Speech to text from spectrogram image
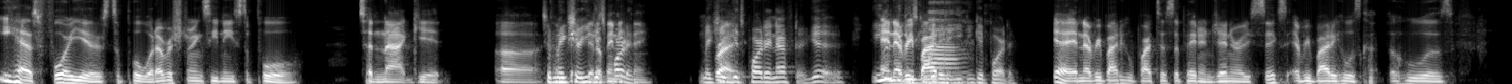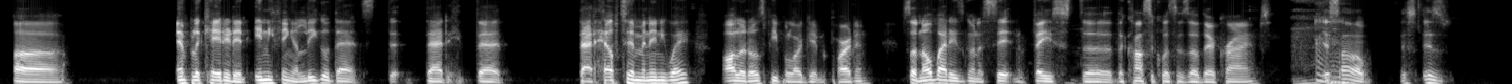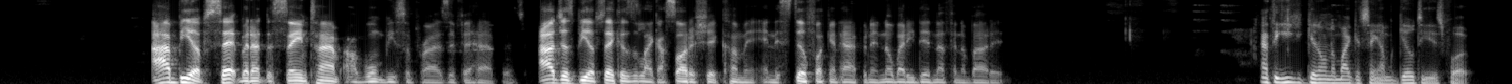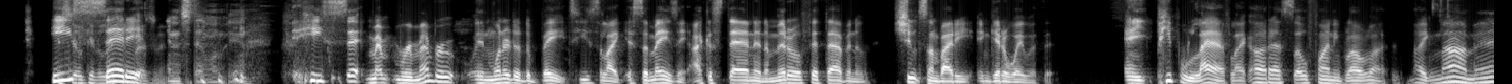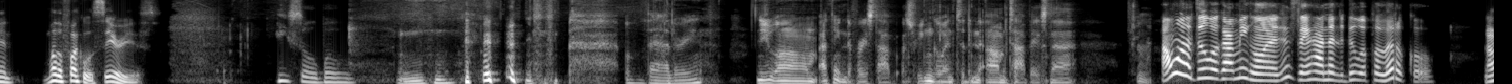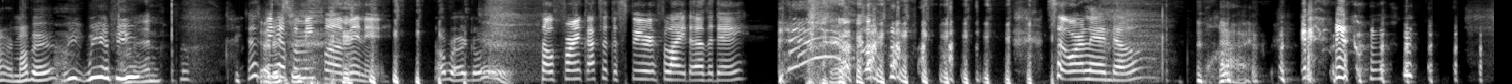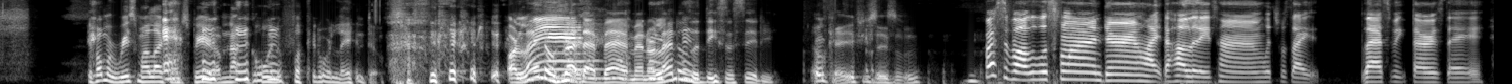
He has four years to pull whatever strings he needs to pull to not get uh To make sure he gets of pardoned. anything. Make sure Right. he gets pardoned after. Yeah. And Even if he gets everybody- he can get pardoned. Yeah, and everybody who participated in January 6th, everybody who was who was uh implicated in anything illegal that's that that that that helped him in any way, all of those people are getting pardoned. So nobody's going to sit and face the the consequences of their crimes. Mhm. It's all this is I'd be upset, but at the same time, I won't be surprised if it happens. I'll just be upset because it's like I saw the shit coming and it's still fucking happening. Nobody did nothing about it. I think he could get on the mic and say I'm guilty as fuck. He said it. president. and still. He said, remember in one of the debates, he's like, it's amazing. I could stand in the middle of Fifth Avenue, shoot somebody, and get away with it. And people laugh, like, oh, that's so funny, blah, blah. blah. Like, nah, man, motherfucker was serious. He's so bold. Mhm. Valerie, you um, I think the first topic. So we can go into the um topics now. I want to do what got me going. This ain't had nothing to do with political. All right, my bad. We we here for I you. Just be here for me for a minute. All right, go ahead. So Frank, I took a Spirit flight the other day to Orlando. Why? If I'm gonna risk my life on Spirit, I'm not going to fucking Orlando. Orlando's not that bad, man. Orlando's a decent city. okay, if you say so. First of all, we was flying during like the holiday time, which was like last week Thursday.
